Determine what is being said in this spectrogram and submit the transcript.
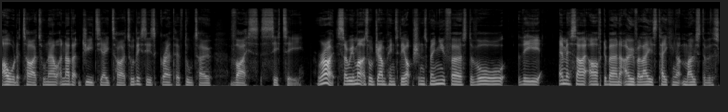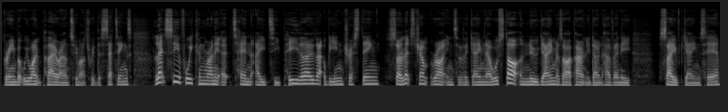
older title now, another GTA title. This is Grand Theft Auto Vice City. Right, so we might as well jump into the options menu first of all. The MSI Afterburner overlay is taking up most of the screen, but we won't play around too much with the settings. Let's see if we can run it at 1080p though, that'll be interesting. So let's jump right into the game now. We'll start a new game as I apparently don't have any saved games here.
